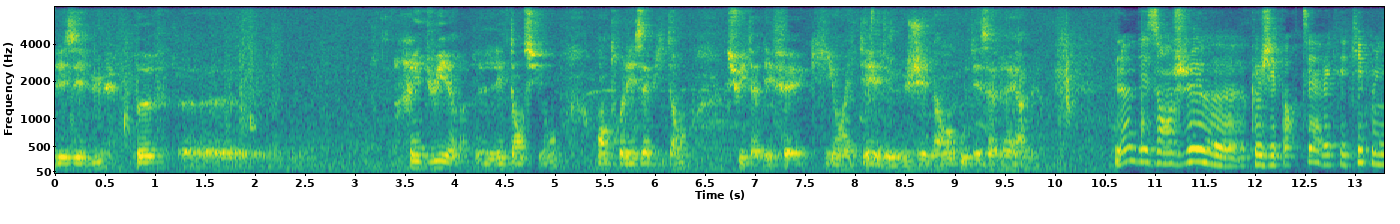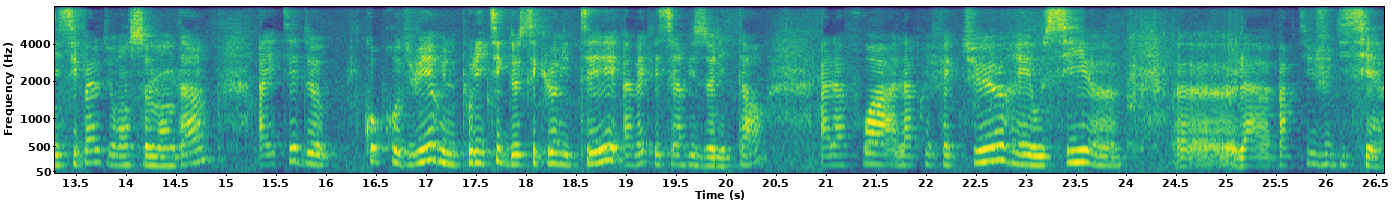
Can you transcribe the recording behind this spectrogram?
les élus peuvent réduire les tensions entre les habitants suite à des faits qui ont été gênants ou désagréables. L'un des enjeux euh, que j'ai porté avec l'équipe municipale durant ce mandat a été de coproduire une politique de sécurité avec les services de l'État, à la fois la préfecture et aussi euh, euh, la partie judiciaire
